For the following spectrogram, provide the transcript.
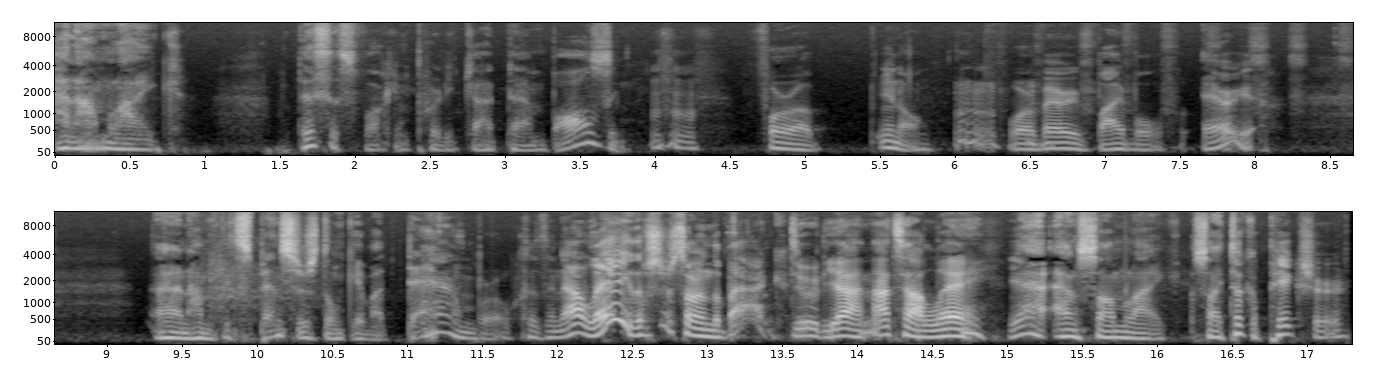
And I'm like, this is fucking pretty goddamn ballsy for a, you know, for a very Bible area. And I'm like, Spencer's don't give a damn, bro. Because in LA, those just are in the back. Dude, yeah, and that's LA. Yeah. And so I'm like, so I took a picture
